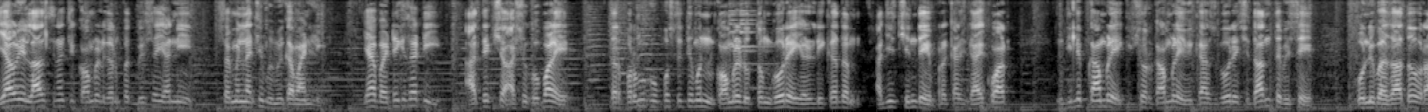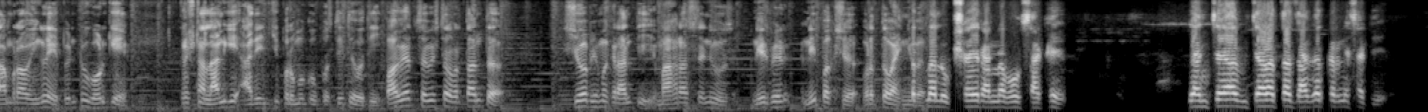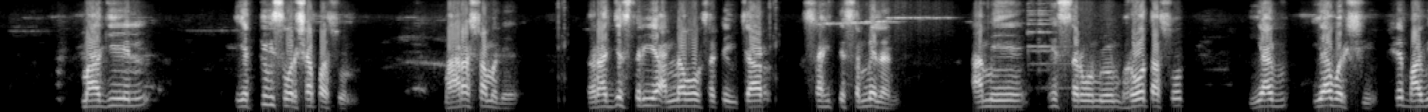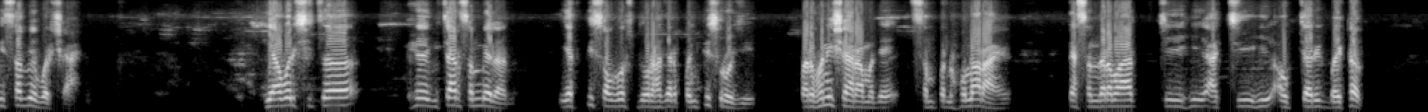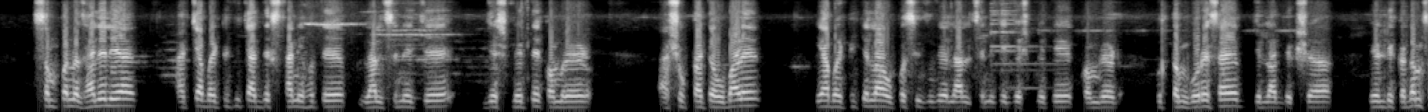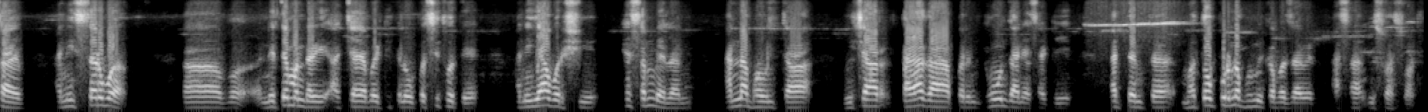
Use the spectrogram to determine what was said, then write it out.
यावेळी लाल सेनाचे कॉम्रेड गणपत बिसे यांनी संमेलनाची भूमिका मांडली. या बैठकीसाठी अध्यक्ष अशोक गोपाळे तर प्रमुख उपस्थिती म्हणून comrade Uttam Gore L D Kadam Ajit Shinde Prakash Gaikwad Dilip Kamble Kishore Kamble Vikas Gore Siddhant Bhise Kondiba Jadhav Ramrao Ingale Pintu Ghodke Krishna Landge आदींची प्रमुख उपस्थिती होती. पाहुयात सविस्तर वृत्तांत. शिवभीम क्रांती महाराष्ट्र न्यूज निर्भीड निपक्ष वृत्तवाहिनीवर. लोकशाहीर अण्णाभाऊ साठे यांच्या विचाराचा जागर करण्यासाठी मागील एकवीस वर्षापासून महाराष्ट्रामध्ये राज्यस्तरीय अण्णाभाऊ साठे विचार साहित्य संमेलन आम्ही हे सर्व मिळून भरवत असोत. या या वर्षी हे बावीसावे वर्ष आहे. या वर्षीचं हे विचार संमेलन एकतीस ऑगस्ट दोन हजार पंचवीस रोजी परभणी शहरामध्ये संपन्न होणार आहे. त्या संदर्भातची ही आजची ही औपचारिक बैठक संपन्न झालेली आहे. आजच्या बैठकीच्या अध्यक्षस्थानी होते लालसेनेचे ज्येष्ठ नेते कॉम्रेड अशोक तात्या उबाळे. या बैठकीला उपस्थित होते लालसेनेचे ज्येष्ठ नेते कॉम्रेड उत्तम गोरे साहेब जिल्हाध्यक्ष एल डी कदम साहेब आणि सर्व नेते मंडळी आजच्या या बैठकीला उपस्थित होते आणि यावर्षी हे संमेलन अण्णाभाऊंचा विचार तळागाळापर्यंत होऊन जाण्यासाठी अत्यंत महत्त्वपूर्ण भूमिका बजावेल असा विश्वास वाटतो.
